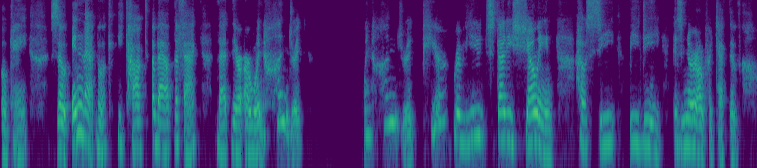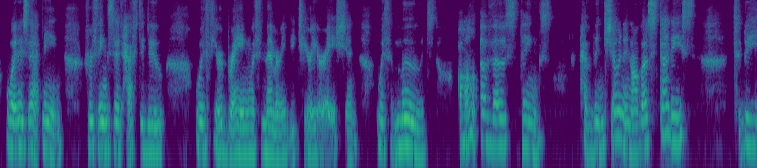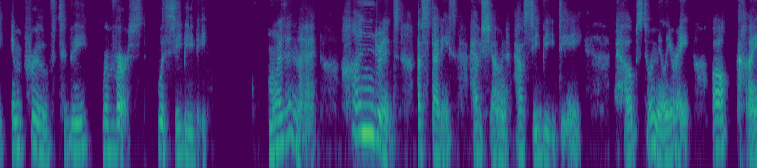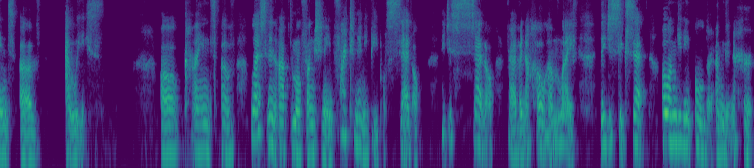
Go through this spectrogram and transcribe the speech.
Okay, so in that book, he talked about the fact that there are 100 100 peer-reviewed studies showing how CBD is neuroprotective. What does that mean? For things that have to do with your brain, with memory deterioration, with moods, all of those things have been shown in all those studies to be improved, to be reversed with CBD. More than that, hundreds of studies have shown how CBD helps to ameliorate all kinds of owies, all kinds of less than optimal functioning. Far too many people settle. They just settle for having a ho-hum life. They just accept, oh, I'm getting older, I'm gonna hurt.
